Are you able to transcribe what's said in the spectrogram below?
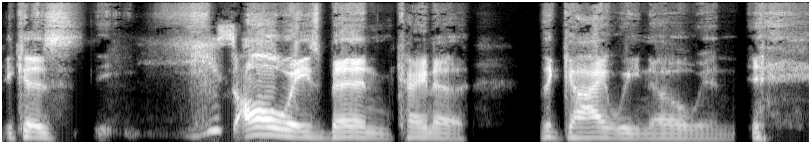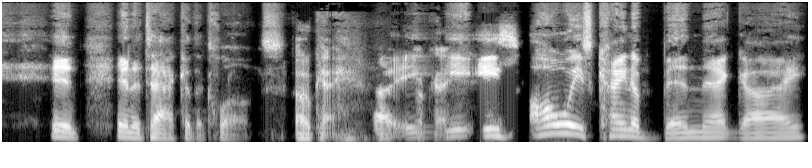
because he's always been kind of the guy we know in in in Attack of the Clones. Okay. Uh, Okay. he, he's always kind of been that guy.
